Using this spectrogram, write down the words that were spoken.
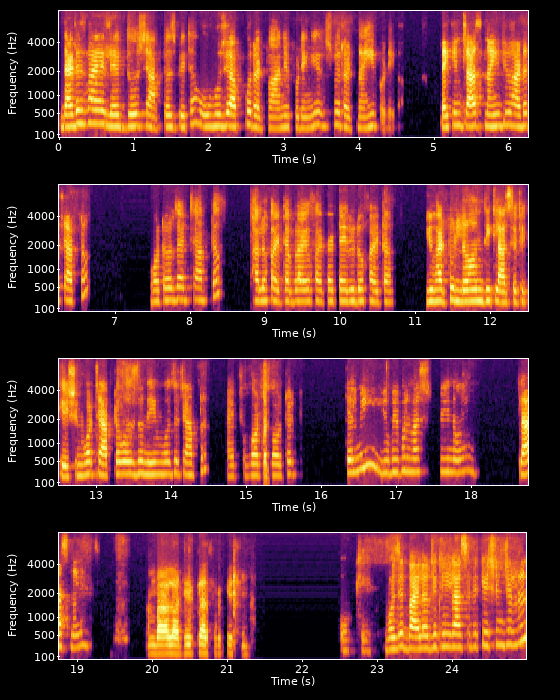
That is why I left those chapters, beta. वो मुझे आपको रटवाने पड़ेंगे उसमें रटना ही पड़ेगा. Like in class 9, you had a chapter. What was that chapter? Thallophyta, Bryophyta, Pteridophyta. You had to learn the classification. What chapter was the name was the chapter? I forgot about it. Tell me, you people must be knowing. Class 9. Biology classification. Okay. Was it biological classification, children?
